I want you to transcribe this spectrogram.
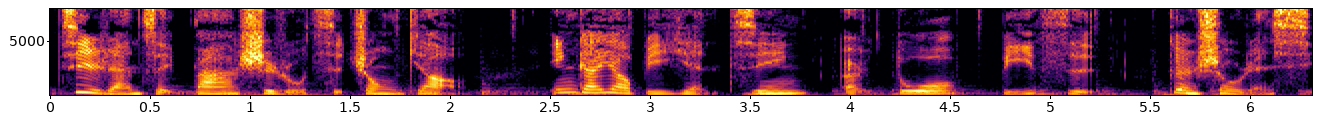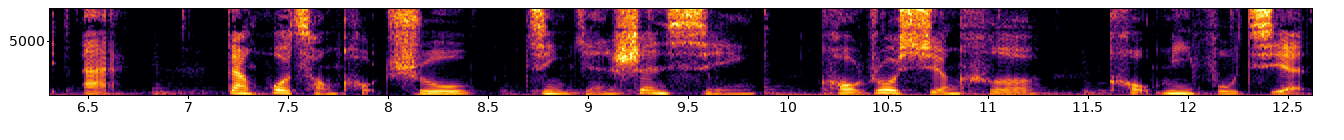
既然嘴巴是如此重要，应该要比眼睛、耳朵、鼻子更受人喜爱。但祸从口出。谨言慎行，口若悬河，口蜜腹剑，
